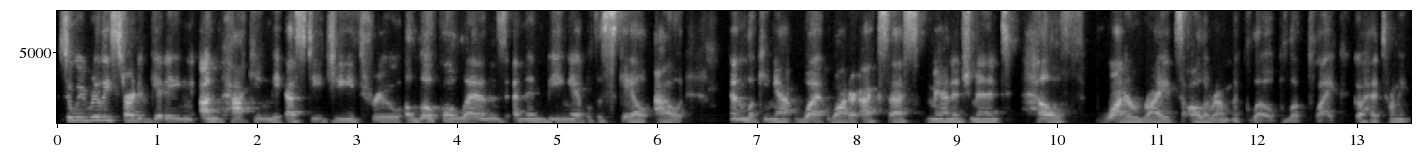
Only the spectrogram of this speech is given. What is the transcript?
So we really started getting, unpacking the SDG through a local lens and then being able to scale out and looking at what water access management, health, water rights all around the globe looked like. Go ahead, Tommy.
